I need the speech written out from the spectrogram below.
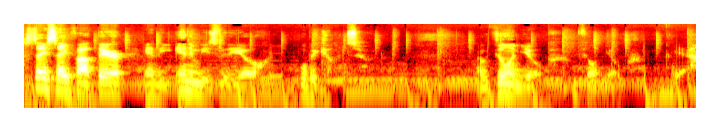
Stay safe out there, and the enemies video will be coming soon. I'm feeling yope. I'm feeling yope. Yeah.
